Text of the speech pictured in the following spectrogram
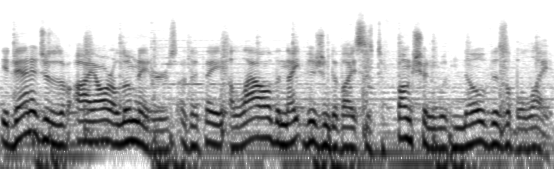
The advantages of IR illuminators are that they allow the night vision devices to function with no visible light.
